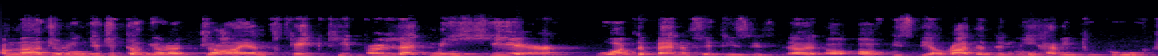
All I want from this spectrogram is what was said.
a merger in digital, you're a giant gatekeeper. Let me hear what the benefit is, is uh, of this deal, rather than me having to prove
